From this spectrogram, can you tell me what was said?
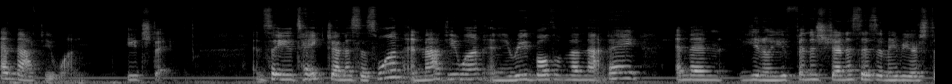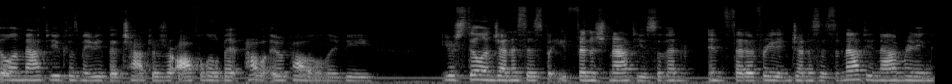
and Matthew 1 each day. And so you take Genesis 1 and Matthew 1 and you read both of them that day. And then, you know, you finish Genesis and maybe you're still in Matthew because maybe the chapters are off a little bit. Probably it would probably be you're still in Genesis, but you finished Matthew. So then instead of reading Genesis and Matthew, now I'm reading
